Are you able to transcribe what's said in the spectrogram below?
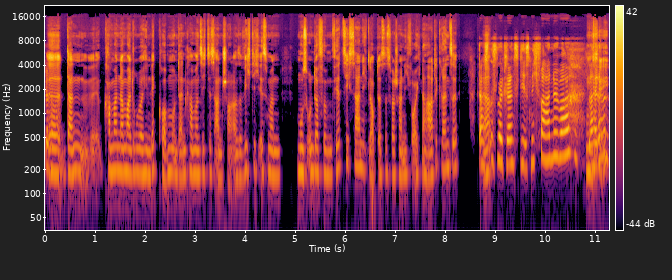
Genau. Äh, dann äh, kann man da mal drüber hinwegkommen und dann kann man sich das anschauen. Also wichtig ist, man muss unter 45 sein. Ich glaube, das ist wahrscheinlich für euch eine harte Grenze. Das ja. ist eine Grenze, die ist nicht verhandelbar, leider. Okay.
